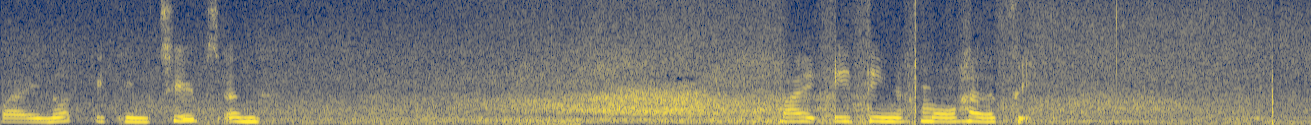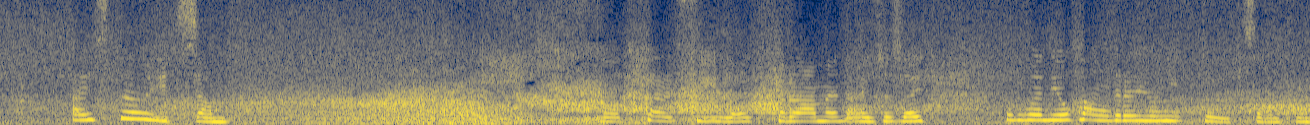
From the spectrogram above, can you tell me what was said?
by not eating chips and by eating more healthy. I still eat some not healthy like ramen I just ate but when you're hungry you need to eat something.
